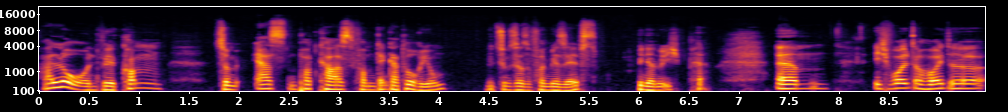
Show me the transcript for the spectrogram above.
Hallo und willkommen zum ersten Podcast vom Denkatorium, beziehungsweise von mir selbst. Bin ja nur ich. ähm, ich wollte heute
